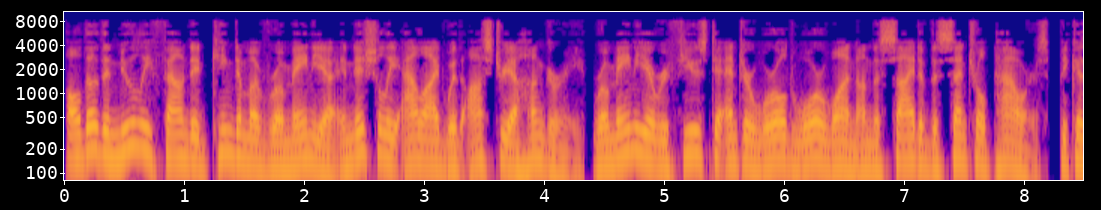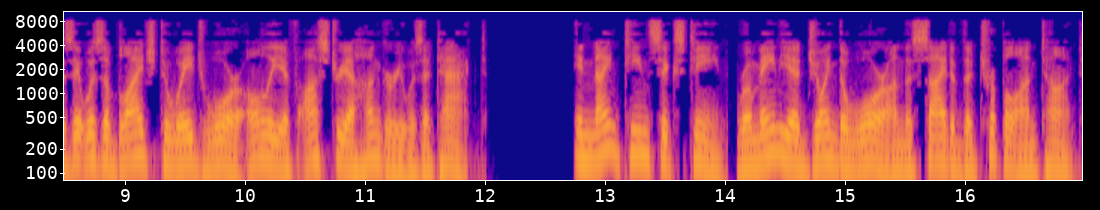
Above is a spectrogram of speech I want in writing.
Although the newly founded Kingdom of Romania initially allied with Austria-Hungary, Romania refused to enter World War I on the side of the Central Powers, because it was obliged to wage war only if Austria-Hungary was attacked. In 1916, Romania joined the war on the side of the Triple Entente.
